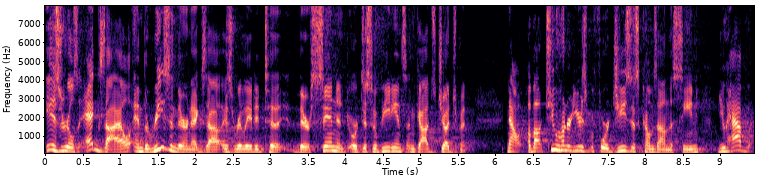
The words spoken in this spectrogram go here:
Israel's exile and the reason they're in exile is related to their sin or disobedience and God's judgment. Now, about 200 years before Jesus comes on the scene, you have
